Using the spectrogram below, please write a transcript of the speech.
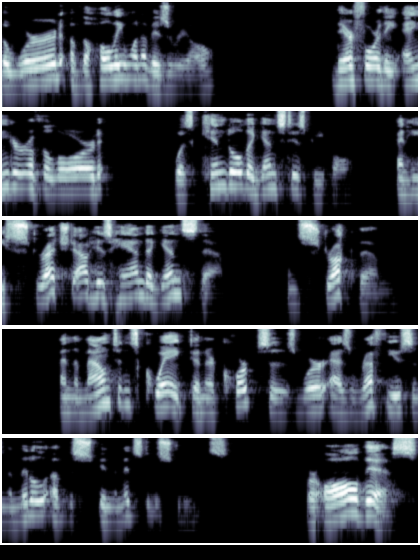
the word of the Holy One of Israel. Therefore, the anger of the Lord was kindled against his people, and he stretched out his hand against them and struck them. And the mountains quaked, and their corpses were as refuse in the middle of the, in the midst of the streets. For all this,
